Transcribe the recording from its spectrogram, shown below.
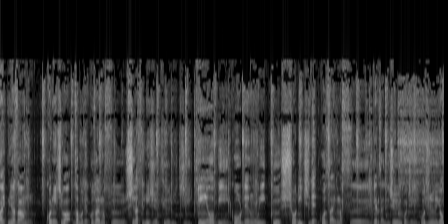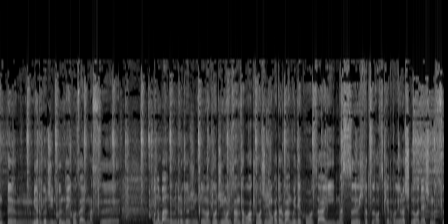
はい、皆さん、こんにちは、ザボでございます。4月29日、金曜日、ゴールデンウィーク初日でございます。現在15時54分、ミドル巨人くんでございます。この番組、ミドル巨人くんは巨人おじさんザボが巨人を語る番組でございます。一つお付き合いのほどよろしくお願いします。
